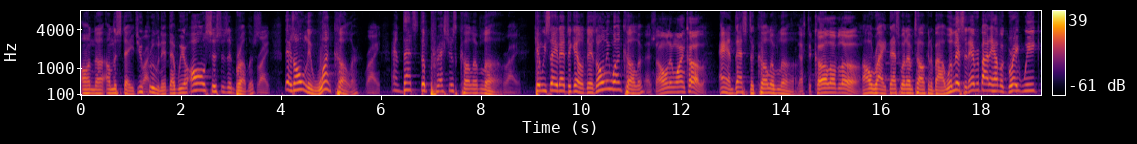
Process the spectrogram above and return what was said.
on, uh, on the stage. You've Right. proven it that we are all sisters and brothers. Right. There's only one color, Right, and that's the precious color of love. right. Can we say that together? There's only one color, That's the only one color. and that's the color of love. That's the color of love. All right, that's what I'm talking about. Well, listen, everybody have a great week.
